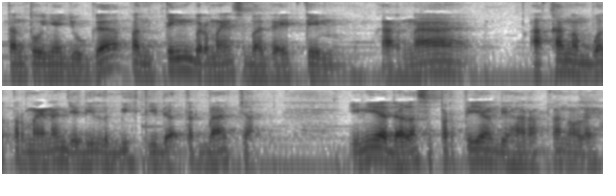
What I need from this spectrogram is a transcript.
tentunya juga penting bermain sebagai tim karena akan membuat permainan jadi lebih tidak terbaca. Ini adalah seperti yang diharapkan oleh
